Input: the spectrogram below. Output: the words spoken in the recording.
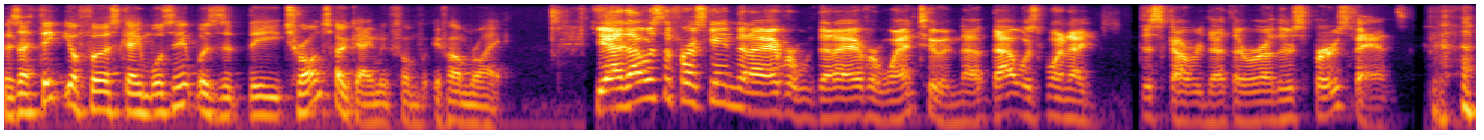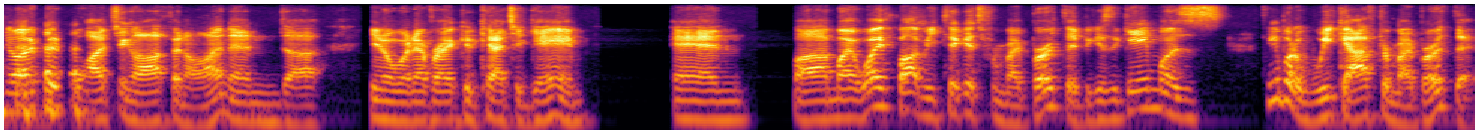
I think your first game wasn't it? Was it the Toronto game? If I'm if I'm right. Yeah, that was the first game that I ever that I ever went to, and that that was when I discovered that there were other Spurs fans. You know, I've been watching off and on, and uh, you know, whenever I could catch a game, and uh, my wife bought me tickets for my birthday because the game was I think about a week after my birthday.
